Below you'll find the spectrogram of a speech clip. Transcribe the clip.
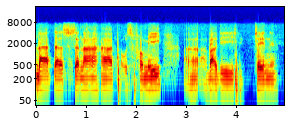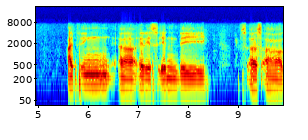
that uh, Sana uh, posed for me uh, about the chain. I think uh, it is in the uh, uh,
